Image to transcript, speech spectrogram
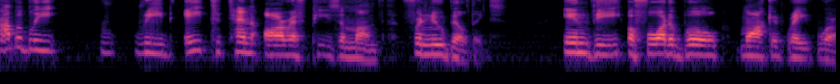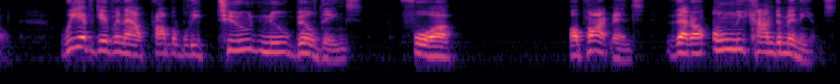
probably read eight to ten RFPs a month for new buildings in the affordable market rate world. We have given out probably two new buildings for apartments that are only condominiums.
